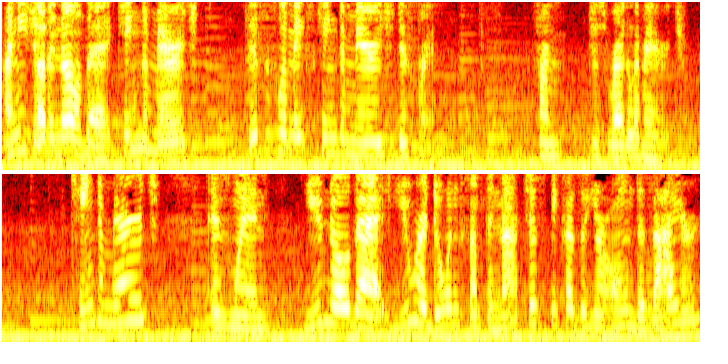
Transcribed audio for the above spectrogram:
I need y'all to know that kingdom marriage, this is what makes kingdom marriage different from just regular marriage. Kingdom marriage is when you know that you are doing something not just because of your own desire,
